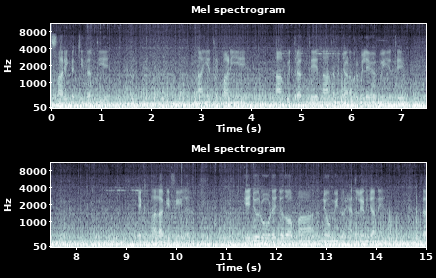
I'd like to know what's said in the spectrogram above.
ਸਾਰੀ ਕੱਚੀ ਧਰਤੀ ਹੈ ਨਾ ਹੀ ਇੱਥੇ ਪਾਣੀ ਹੈ ਨਾ ਕੋਈ ਦਰਖਤ ਹੈ ਨਾ ਤੁਹਾਨੂੰ ਜਾਨਵਰ ਮਿਲੇਗਾ ਕੋਈ ਇੱਥੇ। ਇੱਕ ਅਲੱਗ ਹੀ ਫੀਲ ਹੈ। ਇਹ ਜੋ ਰੋਡ ਹੈ, ਜਦੋਂ ਆਪਾਂ ਨਿਓਮੀ ਤੋਂ ਹੈਂਦਲੇ ਜਾਂਦੇ ਹਾਂ ਤਾਂ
